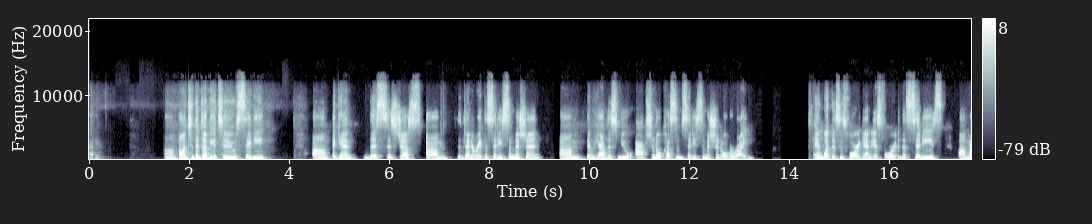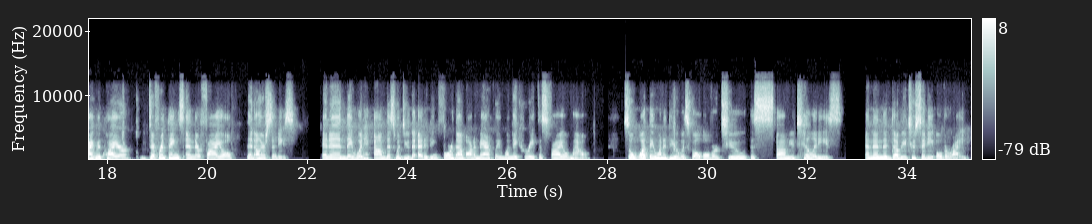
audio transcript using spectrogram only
Okay. Um, on to the W-2 city. Um, again, this is just um, to generate the city submission um, that we have this new optional custom city submission override. And what this is for, again, is for the cities uh, might require different things in their file than other cities. And then they would, um, this would do the editing for them automatically when they create this file now. So what they wanna do is go over to this um, utilities and then the W2 city override.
